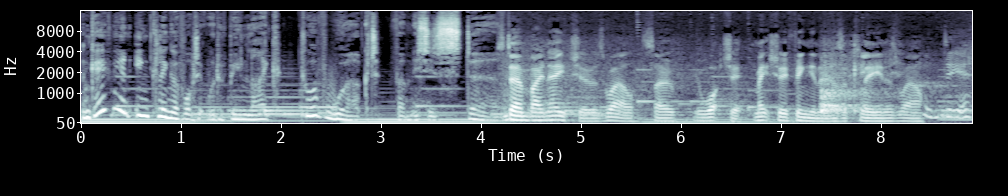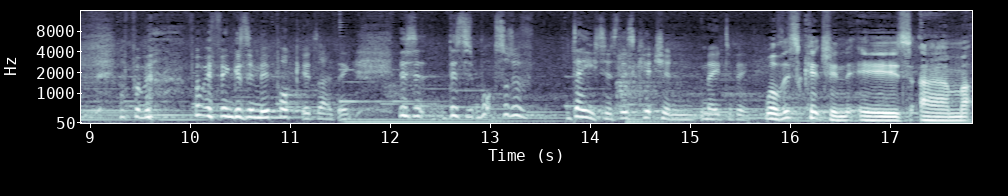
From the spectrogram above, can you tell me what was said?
and gave me an inkling of what it would have been like to have worked for Mrs. Stern. Stern by nature as well, so you watch it. Make sure your fingernails are clean as well. Oh dear, I put my, put my fingers in my pockets. I think this is this is what sort of date is this kitchen made to be? Well, this kitchen is um,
